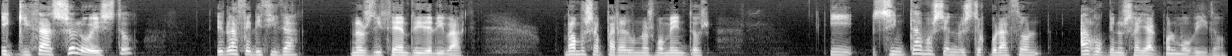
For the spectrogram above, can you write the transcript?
y quizás solo esto es la felicidad, nos dice Henry de Libac. Vamos a parar unos momentos y sintamos en nuestro corazón algo que nos haya conmovido.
